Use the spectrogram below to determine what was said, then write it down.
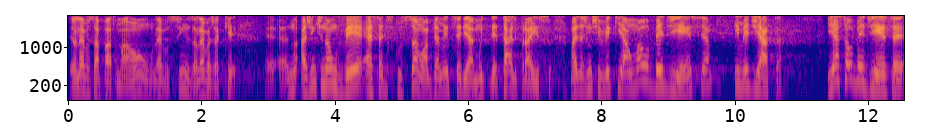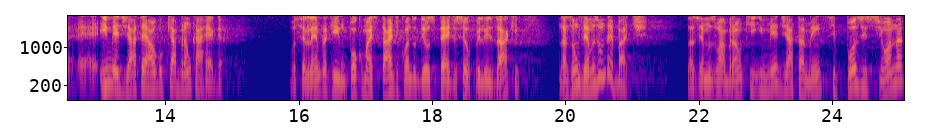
Eu levo o sapato marrom, levo cinza, levo a jaqueta? É, a gente não vê essa discussão, obviamente seria muito detalhe para isso, mas a gente vê que há uma obediência imediata. E essa obediência é, imediata é algo que Abraão carrega. Você lembra que um pouco mais tarde, quando Deus pede o seu filho Isaac, nós não vemos um debate. Nós vemos um Abraão que imediatamente se posiciona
